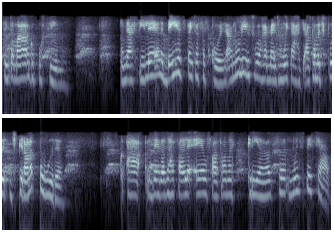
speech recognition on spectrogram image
sem tomar água por cima. A minha filha, ela é bem resistente a essas coisas. Ela não liga se for um remédio muito ardido. Ela toma de, de pirona pura. A, na verdade, a Rafaela, é, eu falo ela é uma criança muito especial.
